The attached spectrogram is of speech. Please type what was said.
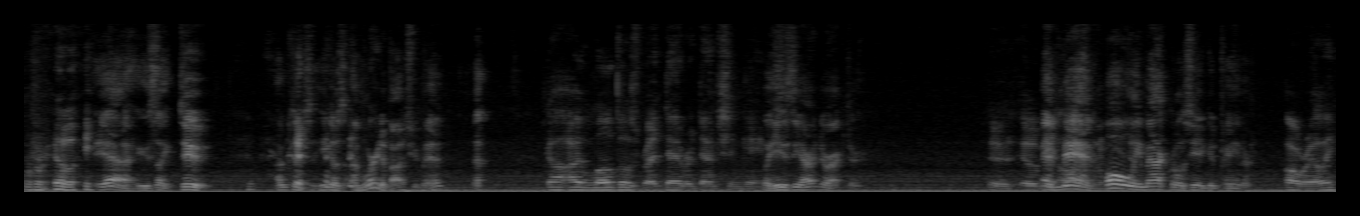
really? Yeah, he's like, dude, I'm. He goes, I'm worried about you, man. God, I love those Red Dead Redemption games. Well, he's the art director, it and man, awesome holy mackerel, is he a good painter? Oh, really?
